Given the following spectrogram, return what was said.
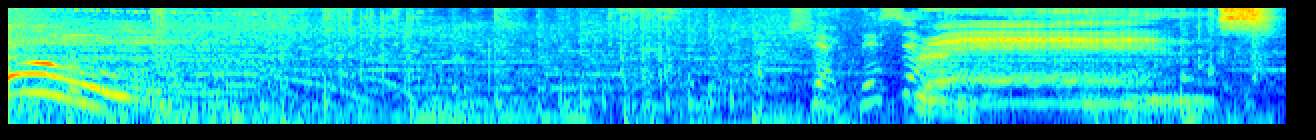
Boom! Check this out. Brains.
